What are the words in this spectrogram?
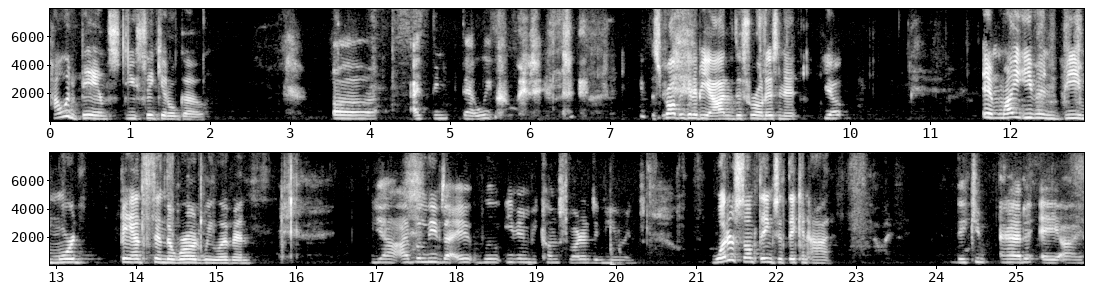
How advanced do you think it'll go? Uh, I think that we. it's probably going to be out of this world, isn't it? Yep. It might even be more advanced than the world we live in. Yeah, I believe that it will even become smarter than humans. What are some things that they can add? They can add AI.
